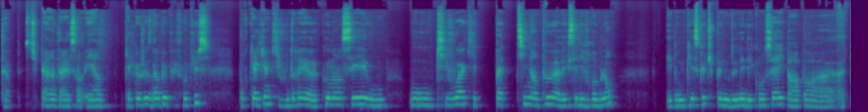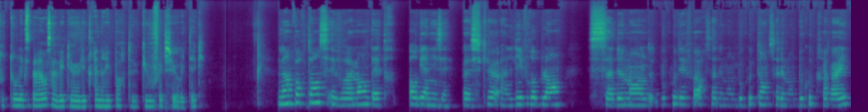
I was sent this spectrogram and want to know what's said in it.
top, super intéressant. Et quelque chose d'un peu plus focus pour quelqu'un qui voudrait commencer ou, ou qui voit, qui patine un peu avec ses livres blancs. Et donc, est-ce que tu peux nous donner des conseils par rapport à, toute ton expérience avec euh, les trend reports que vous faites chez Euritech? L'importance est vraiment d'être organisé parce qu'un livre blanc, ça demande beaucoup d'efforts, ça demande beaucoup de temps, ça demande beaucoup de travail.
